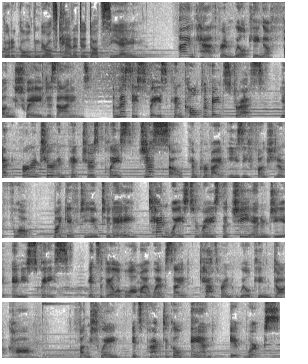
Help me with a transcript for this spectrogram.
Go to goldengirlscanada.ca. I'm Catherine Wilking of Feng Shui Designs. A messy space can cultivate stress, yet furniture and pictures placed just so can provide easy function and flow. My gift to you today 10 ways to raise the chi energy in any space. It's available on my website, catherinewilking.com. Feng Shui, it's practical and it works.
